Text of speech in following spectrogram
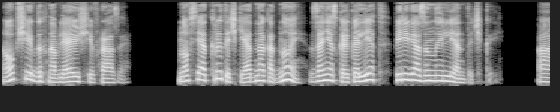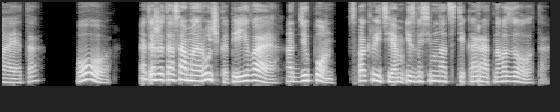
Общие вдохновляющие фразы. Но все открыточки одна к одной за несколько лет перевязаны ленточкой. А это? О, это же та самая ручка перьевая от Дюпон с покрытием из 18-каратного золота.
